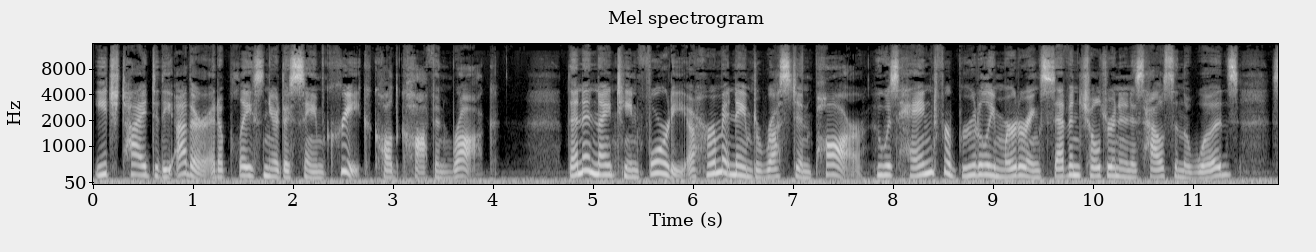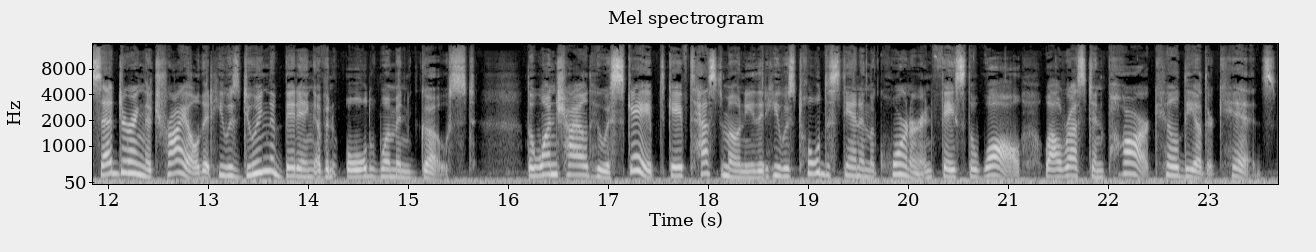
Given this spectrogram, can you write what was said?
each tied to the other at a place near the same creek called Coffin Rock. Then in 1940, a hermit named Rustin Parr, who was hanged for brutally murdering seven children in his house in the woods, said during the trial that he was doing the bidding of an old woman ghost. The one child who escaped gave testimony that he was told to stand in the corner and face the wall while Rustin Parr killed the other kids.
